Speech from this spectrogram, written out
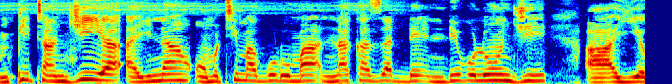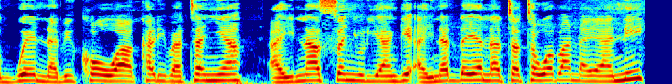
mpita njia ayina omutima guluma nakazadde ndi bulungi uh, yegwe nabikowa kalibatanya ayina ssanyu lyange ayina dayana tata w'abaana yani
